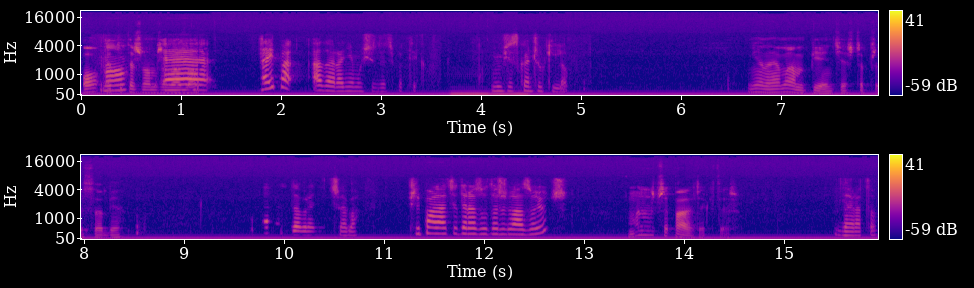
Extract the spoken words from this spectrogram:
O, ja No, tu też mam żelazo. E, daj pa... A dobra, nie musisz dać patyków. Bo mi się skończył kilo. Nie no, ja mam pięć jeszcze przy sobie. Dobra, nie trzeba. Przypalać od razu to żelazo już? Możesz przepalać jak chcesz. Dobra, to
